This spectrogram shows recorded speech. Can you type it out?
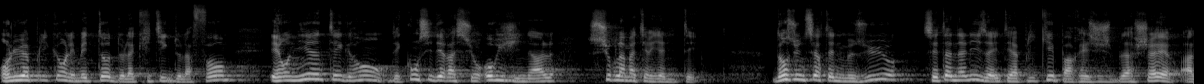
en lui appliquant les méthodes de la critique de la forme et en y intégrant des considérations originales sur la matérialité. Dans une certaine mesure, cette analyse a été appliquée par Régis Blacher à,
